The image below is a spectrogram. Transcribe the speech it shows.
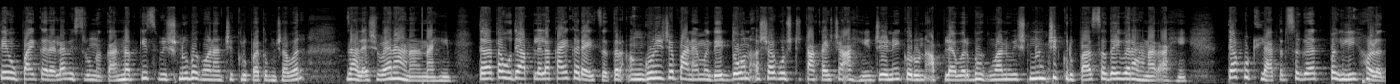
ते उपाय करायला विसरू नका. नक्कीच विष्णू भगवानाची कृपा तुमच्यावर झाल्याशिवाय राहणार नाही. तर आता उद्या आपल्याला काय करायचं? तर अंघोळीच्या पाण्यामध्ये दोन अशा गोष्टी टाकायच्या आहेत जेणेकरून आपल्यावर भगवान विष्णूंची कृपा सदैव राहणार आहे. त्या कुठल्या? तर सगळ्यात पहिली हळद.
